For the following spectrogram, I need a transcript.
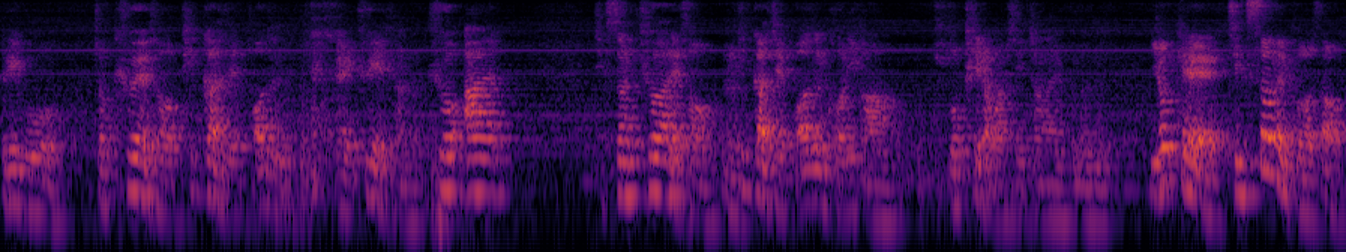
그리고 저 Q에서 P까지 뻗은 네, Q 얘기하는 QR 직선 QR에서 음. P까지 뻗은 거리가 높이라고 할 수 있잖아요. 그러면 이렇게 직선을 그어서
